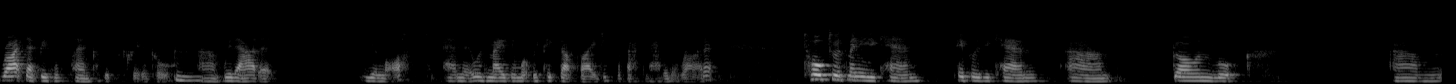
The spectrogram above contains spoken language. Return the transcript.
Write that business plan because it's critical. Mm. Um, without it, you're lost. And it was amazing what we picked up by just the fact of having to write it. Talk to as many you can, people as you can. Um, go and look. Um,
